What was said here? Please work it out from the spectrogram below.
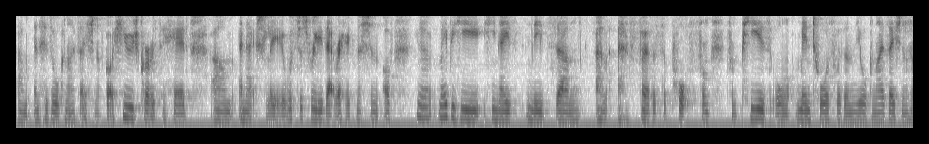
um, and his organization have got huge growth ahead. Um, and actually, it was just really that recognition of, you know, maybe he, he needs, needs um, um, further support from, from peers or mentors within the organization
